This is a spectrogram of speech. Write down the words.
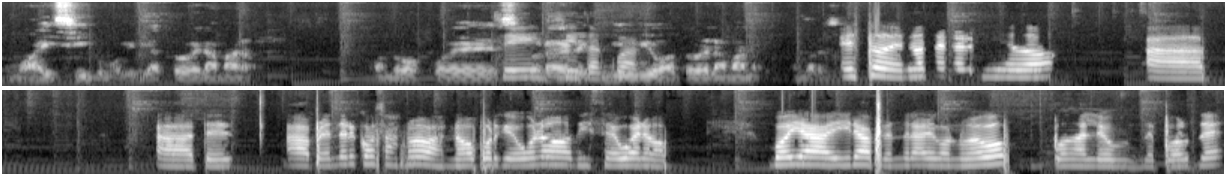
como ahí sí, como que iría todo de la mano. Cuando vos podés lograr el equilibrio, va todo de la mano. Esto de no tener miedo a, a, aprender cosas nuevas, ¿no? Porque uno dice, bueno, voy a ir a aprender algo nuevo, pónganle un deporte,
